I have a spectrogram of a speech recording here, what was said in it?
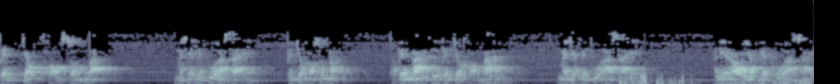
เป็นเจ้าของสมบัติ ไม่ใช่เป็นผู้อาศัย เป็นเจ้าของสมบัติ ถ้าเป็นบ้านคือเป็นเจ้าของบ้าน ไม่ใช่เป็นผู้อาศัย อันนี้เรายังเป็นผู้อาศัย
